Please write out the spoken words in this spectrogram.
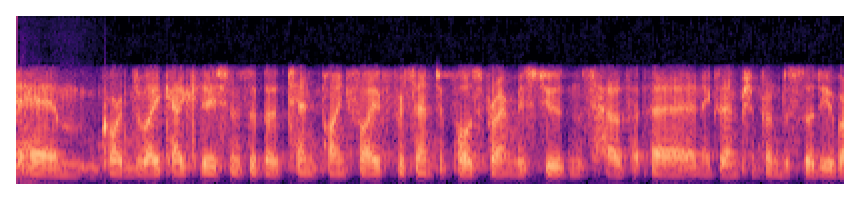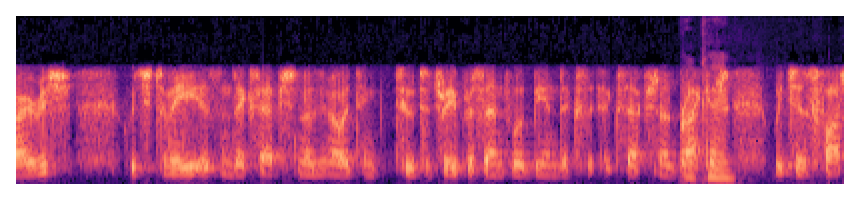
um, according to my calculations, about 10.5% of post-primary students have uh, an exemption from the study of Irish, which to me isn't exceptional. You know, I think two to three percent would be in the ex- exceptional bracket, okay. which is what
